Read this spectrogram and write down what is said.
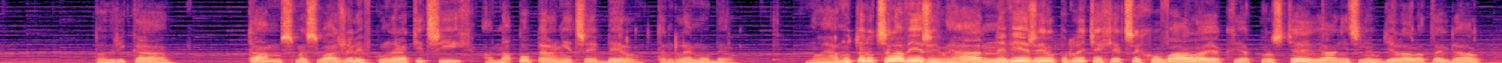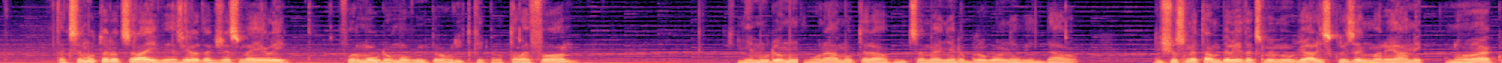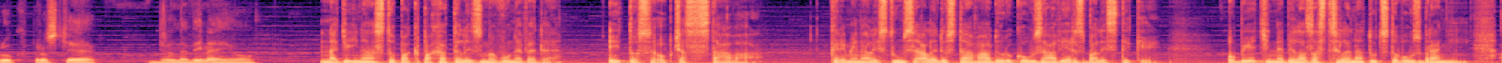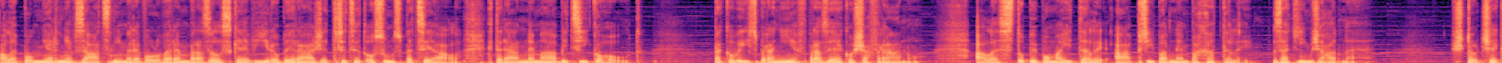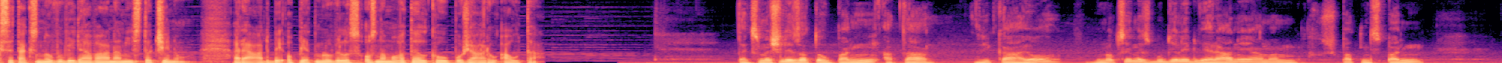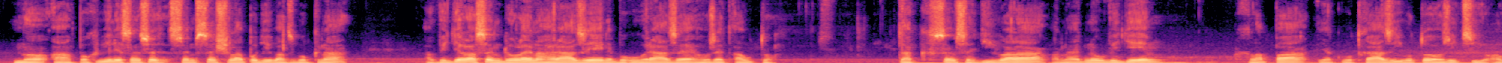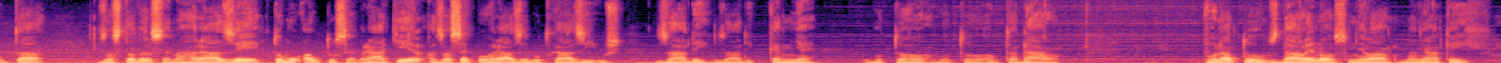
pak říká, tam jsme sváželi v Kunraticích a na popelnici byl tenhle mobil. No já mu to docela věřil. Já nevěřil podle těch, jak se choval a jak, jak prostě já nic neudělal a tak dál. Tak jsem mu to docela i věřil, takže jsme jeli formou domovní prohlídky pro telefon. K němu domů on nám ho teda víceméně dobrovolně vydal. Když už jsme tam byli, tak jsme mu udělali sklizeň Mariány. No a kluk prostě byl nevinný, jo. Nadějná stopa k pachateli znovu nevede. I to se občas stává. Kriminalistům se ale dostává do rukou závěr z balistiky – Oběť nebyla zastřelena tuctovou zbraní, ale poměrně vzácným revolverem brazilské výroby ráže 38 speciál, která nemá bicí kohout. Takových zbraní je v Praze jako šafránu, ale stopy po majiteli a případném pachateli zatím žádné. Štoček se tak znovu vydává na místo činu. Rád by opět mluvil s oznamovatelkou požáru auta. Tak jsme šli za tou paní a ta říká, jo, v noci mi zbudili dvě rány a mám špatný spaní. No a po chvíli jsem se, jsem se šla podívat z okna a viděla jsem dole na hrázi nebo u hráze hořet auto. Tak jsem se dívala a najednou vidím chlapa, jak odchází od toho hořícího auta zastavil se na hrázi, k tomu autu se vrátil a zase po hrázi odchází už zády, zády ke mně od toho, od toho auta dál. Ona tu vzdálenost měla na nějakých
